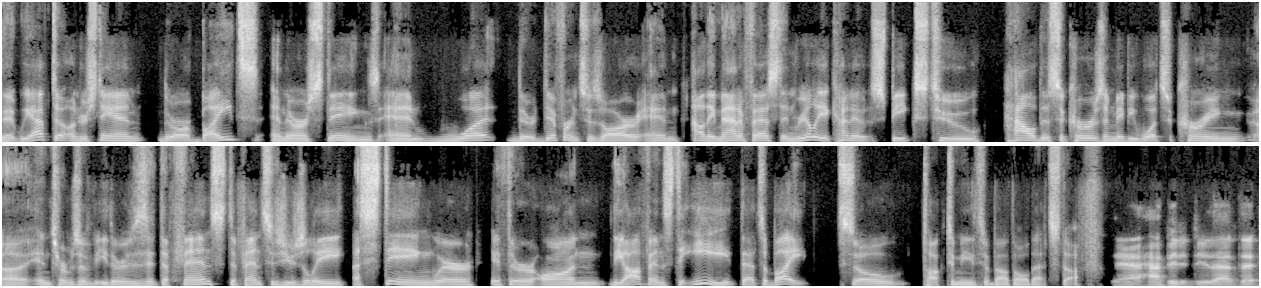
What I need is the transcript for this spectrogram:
that we have to understand there are bites and there are stings and what their differences are and how they manifest. And really, it kind of speaks to how this occurs and maybe what's occurring uh, in terms of either is it defense? Defense is usually a sting, where if they're on the offense to eat, that's a bite. So, talk to me about all that stuff. Yeah, happy to do that. That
